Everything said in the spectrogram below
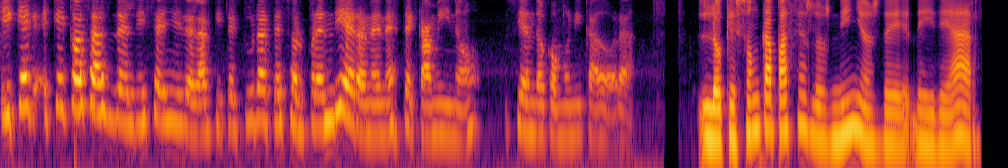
¿Y qué, qué, cosas del diseño y de la arquitectura te sorprendieron en este camino siendo comunicadora? Lo que son capaces los niños de, de idear,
